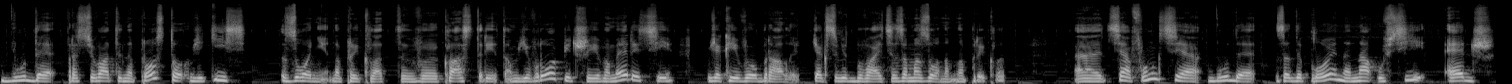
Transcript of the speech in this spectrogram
буде працювати не просто в якійсь зоні, наприклад, в кластері там в Європі чи в Америці, який ви обрали, як це відбувається з Амазоном, наприклад. Е, ця функція буде задеплоєна на усі Edge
